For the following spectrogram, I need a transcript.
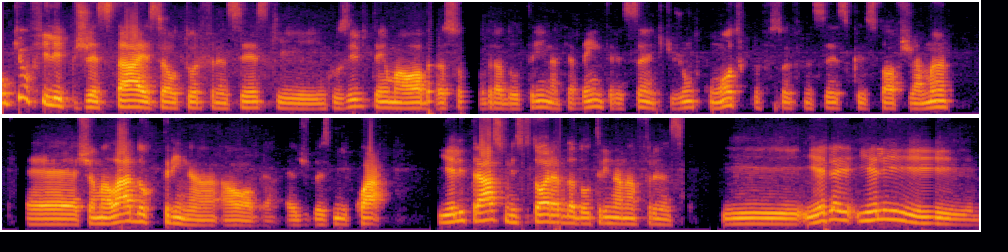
O que o Philippe Gestat, esse autor francês, que inclusive tem uma obra sobre a doutrina, que é bem interessante, junto com outro professor francês, Christophe Jamin, é, chama La Doutrina, a obra, é de 2004. E ele traça uma história da doutrina na França. E, e, ele, e ele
